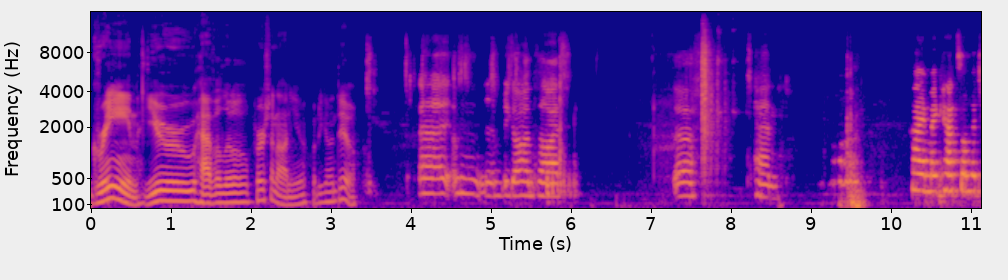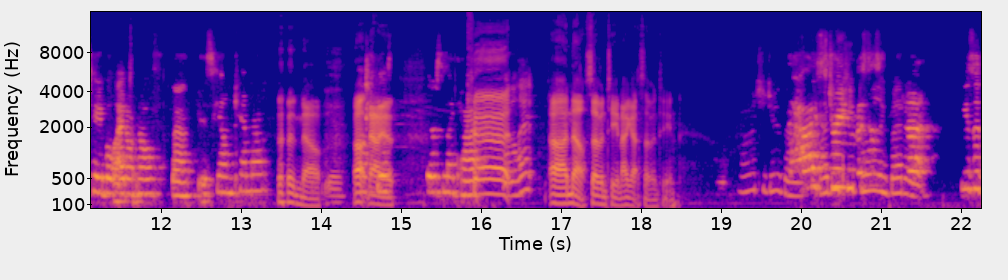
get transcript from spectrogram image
Green, you have a little person on you. What are you gonna do? Uh, um, begone thought. Uh, ten. Hi, my cat's on the table. I don't know if uh, is he on camera? no. Yeah. Oh, no. Yeah. There's my cat. Cat. That'll. Uh, no, seventeen. I got seventeen. Why would you do that? Hi, Why do you Stream, keep this is rolling better? Cat. He's a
